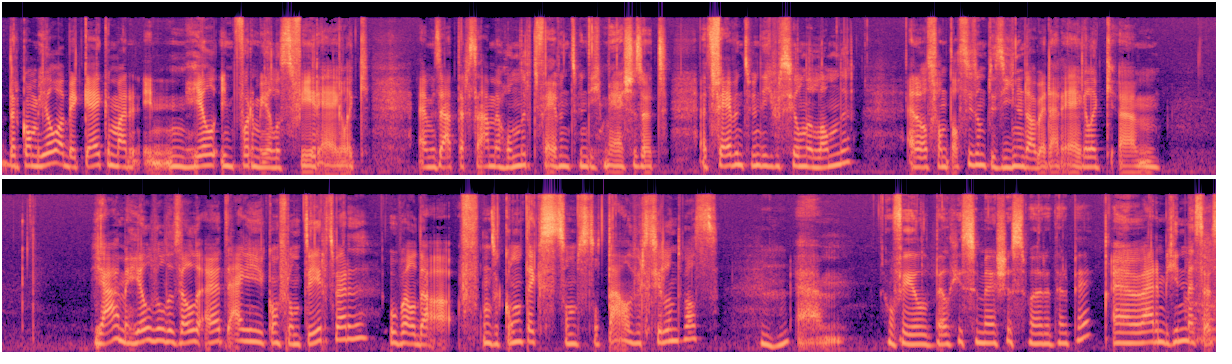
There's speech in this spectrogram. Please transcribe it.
daar kwam heel wat bij kijken, maar in een heel informele sfeer eigenlijk. En we zaten daar samen met 125 meisjes uit, uit 25 verschillende landen. En dat was fantastisch om te zien dat wij daar eigenlijk ja, met heel veel dezelfde uitdagingen geconfronteerd werden. Hoewel dat onze context soms totaal verschillend was. Ehm, Hoeveel Belgische meisjes waren daarbij? eh, we waren begin met zes.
